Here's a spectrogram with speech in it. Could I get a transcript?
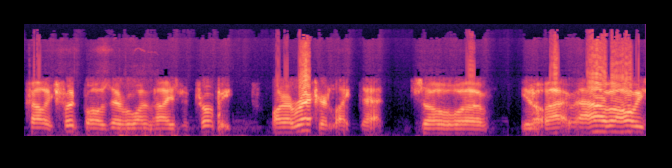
college football has ever won the Heisman Trophy on a record like that. So, uh, you know, I, I've always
